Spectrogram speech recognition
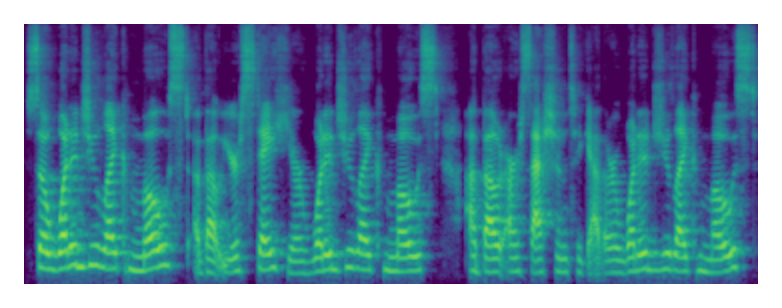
So, what did you like most about your stay here? What did you like most about our session together? What did you like most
